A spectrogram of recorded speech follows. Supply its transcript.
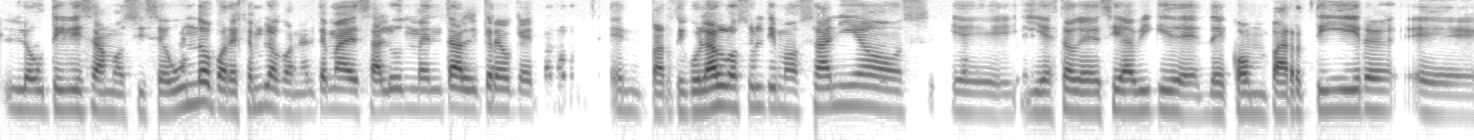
lo, utilizamos y segundo, por ejemplo, con el tema de salud mental, creo que en particular los últimos años, eh, y esto que decía Vicky de, compartir eh,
